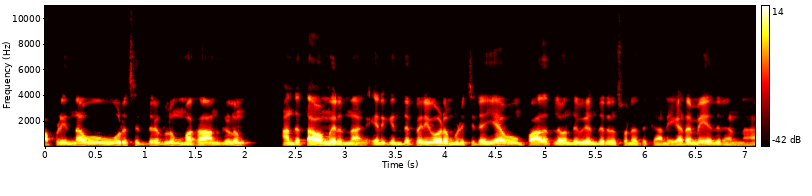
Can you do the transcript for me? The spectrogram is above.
அப்படின்னு தான் ஒவ்வொரு சித்தர்களும் மகான்களும் அந்த தவம் இருந்தாங்க. எனக்கு இந்த பெரியோட முடிச்சிட்டு ஐயா உன் பாதத்தில் வந்து விழுந்துருன்னு சொன்னதுக்கான இடமே எதுனா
